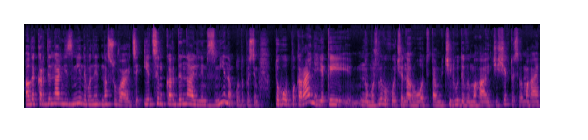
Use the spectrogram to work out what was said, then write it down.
Але кардинальні зміни вони насуваються. І цим кардинальним змінам, от, допустим, того покарання, який, ну, можливо, хоче народ, там, чи люди вимагають, чи ще хтось вимагає.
